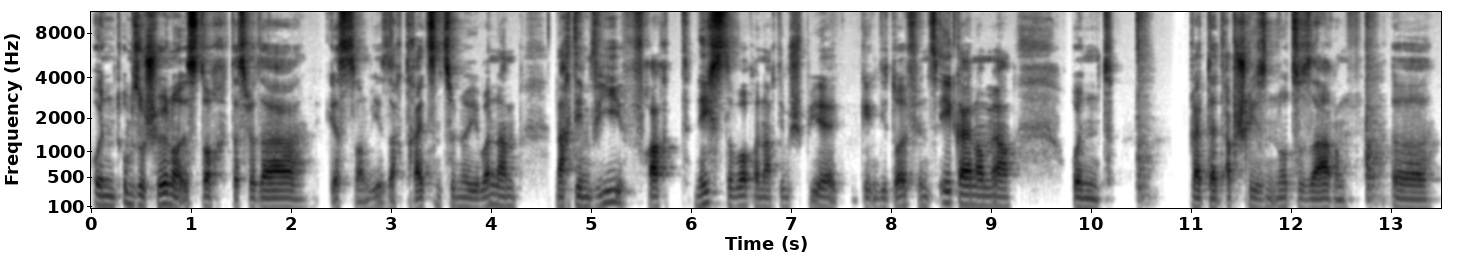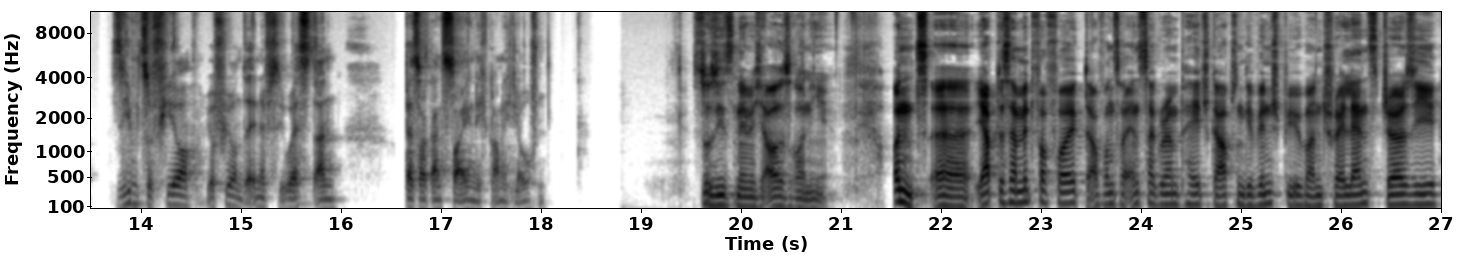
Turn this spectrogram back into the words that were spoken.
Und umso schöner ist doch, dass wir da gestern, wie gesagt, 13 zu 0 gewonnen haben. Nach dem Wie fragt nächste Woche nach dem Spiel gegen die Dolphins eh keiner mehr. Und bleibt halt abschließend nur zu sagen, äh, 7 zu 4, wir führen der NFC West an. Besser kannst du eigentlich gar nicht laufen. So sieht es nämlich aus, Ronny. Und äh, ihr habt es ja mitverfolgt, auf unserer Instagram-Page gab es ein Gewinnspiel über ein Trey Lance Jersey.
